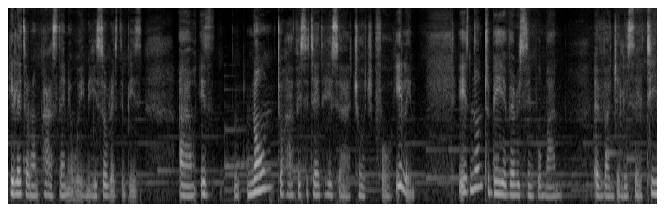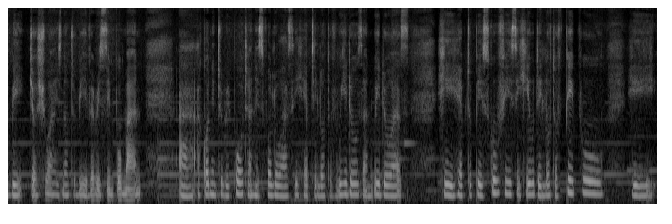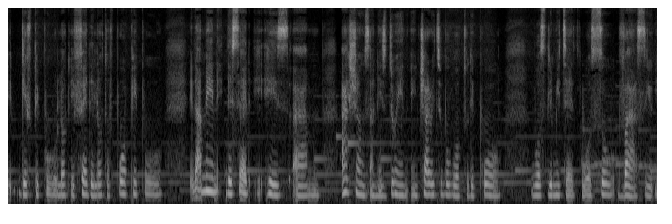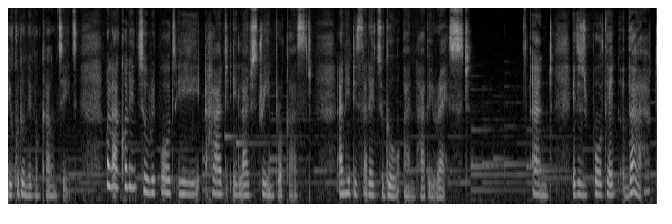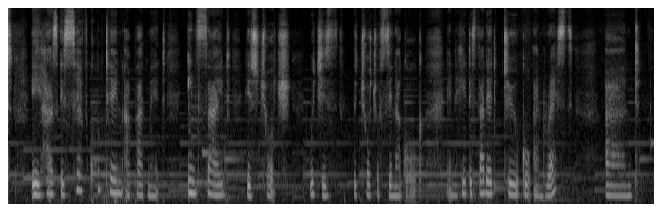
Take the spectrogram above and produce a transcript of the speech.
He later on passed anyway. May his soul rest in peace. Um, is known to have visited his uh, church for healing. He is known to be a very simple man. Evangelist uh, T.B. Joshua is known to be a very simple man. Uh, according to report and his followers, he helped a lot of widows and widowers. He helped to pay school fees. He healed a lot of people. He gave people a lot. He fed a lot of poor people. I mean, they said his um, actions and his doing in charitable work to the poor was limited, was so vast, you, you couldn't even count it. Well, according to report, he had a live stream broadcast and he decided to go and have a rest. And it is reported that he has a self contained apartment inside his church, which is the church of synagogue. And he decided to go and rest and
